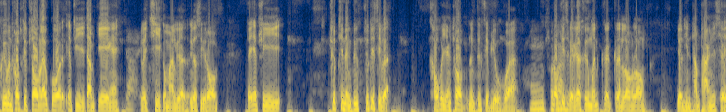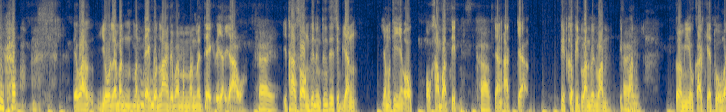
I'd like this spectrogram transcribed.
คือมันครบสิบสองแล้วกลัวเอฟซีจะจำเจไงใช่ เลยฉีกออกมาเหลือเหลือสี่รอบ แต่เอฟซีชุดที่หนึ่งถึงชุดที่สิบอะเขาก็ยังชอบหนึ่งถึงสิบอยู่ว่าอืมรอบที่สิบเอ็ดก็คือเหมือนเกรินๆลองลองโยนหินทำทางเฉยครับ ๆแต่ว่าโยนแล้วมันมันแตกบนล่างแต่ว่ามันมันไม่แตกระยะยาวใช่อีท่าซองที่หนึ่งถึงที่สิบยังยังบางทียังออกออกสามวันติด ครับ ยังอาจจะผิดก็ผิดวันเป็นวันผิดวัน ก็มีโอกาสแก้ตัวไว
